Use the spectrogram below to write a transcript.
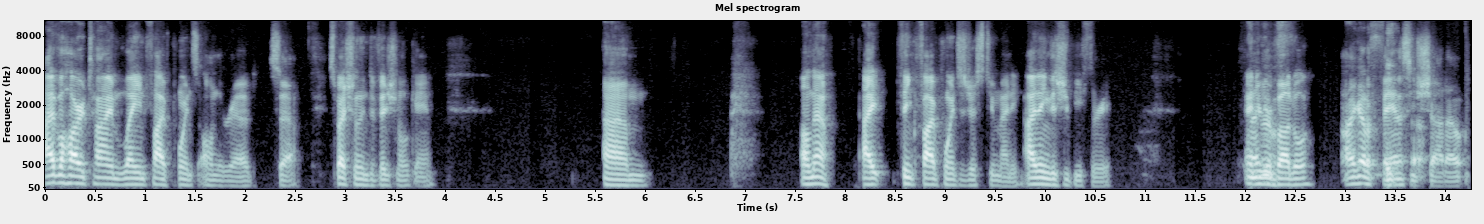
I have a hard time laying five points on the road. So especially in divisional game. Um, I'll know. I think five points is just too many. I think this should be three. Any rebuttal? I got a fantasy shout out.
